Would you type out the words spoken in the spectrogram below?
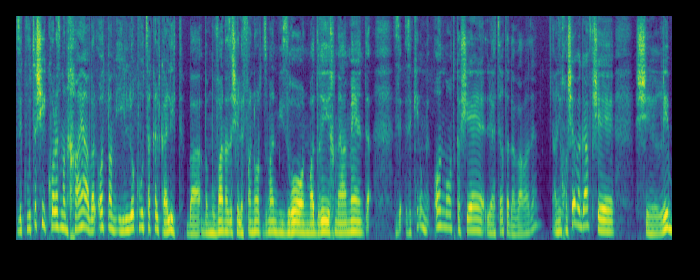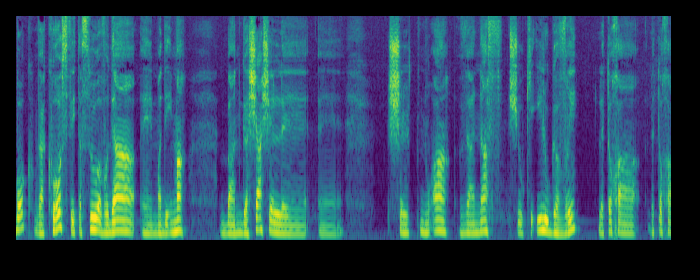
זה קבוצה שהיא כל הזמן חיה, אבל עוד פעם, היא לא קבוצה כלכלית, במובן הזה של לפנות זמן מזרון, מדריך, מאמן, זה, זה כאילו מאוד מאוד קשה לייצר את הדבר הזה. אני חושב אגב ש, שריבוק והקרוספיט עשו עבודה אה, מדהימה בהנגשה של, אה, אה, של תנועה וענף שהוא כאילו גברי לתוך ה... לתוך ה...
